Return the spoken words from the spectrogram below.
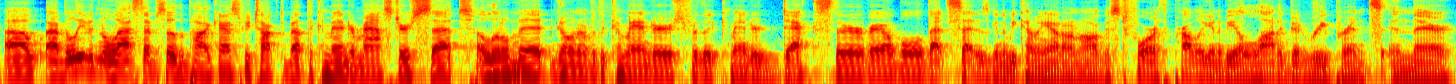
Uh, I believe in the last episode of the podcast we talked about the Commander Master set a little bit, going over the commanders for the Commander decks that are available. That set is going to be coming out on August 4th. Probably going to be a lot of good reprints in there.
